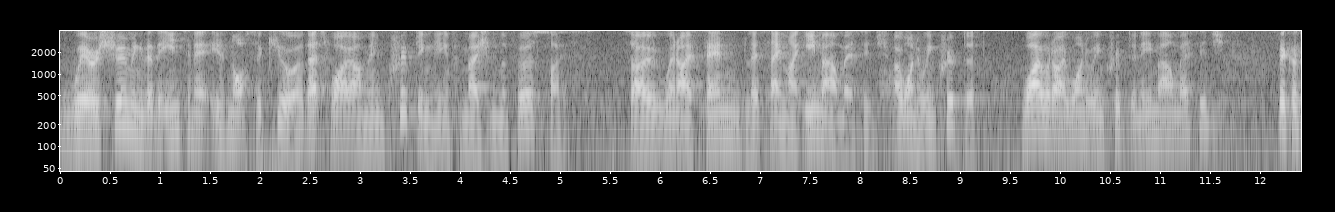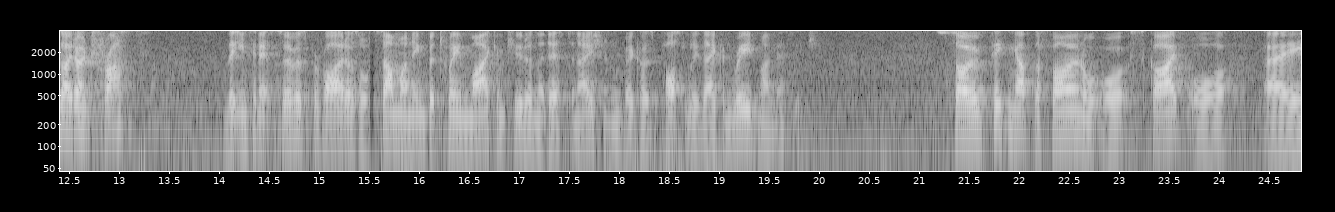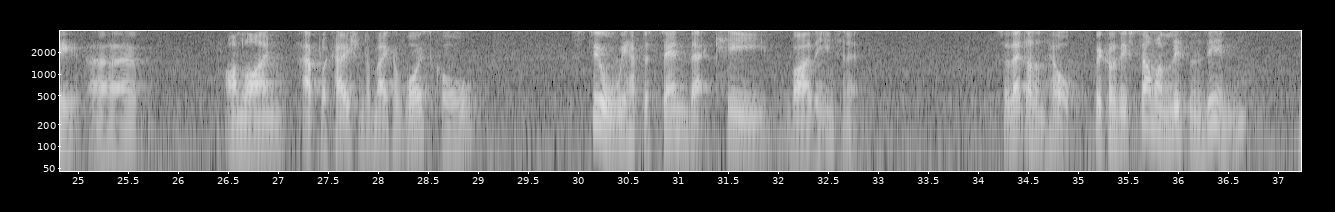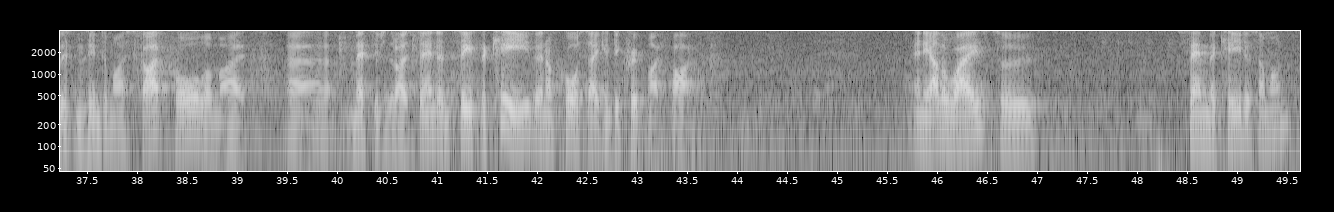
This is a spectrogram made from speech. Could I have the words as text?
we're assuming that the internet is not secure. That's why I'm encrypting the information in the first place. So when I send, let's say, my email message, I want to encrypt it. Why would I want to encrypt an email message? Because I don't trust the internet service providers or someone in between my computer and the destination because possibly they can read my message. So picking up the phone or, or Skype or a uh, online application to make a voice call, still we have to send that key via the internet. So that doesn't help because if someone listens in, listens into my Skype call or my uh, message that I send and sees the key, then of course they can decrypt my file. Any other ways to send the key to someone?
